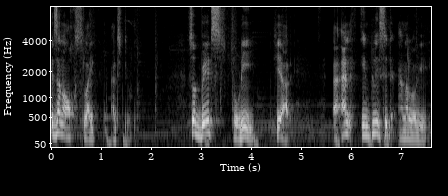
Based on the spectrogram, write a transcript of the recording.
It's an ox-like attitude. So Bates' story here, an implicit analogy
